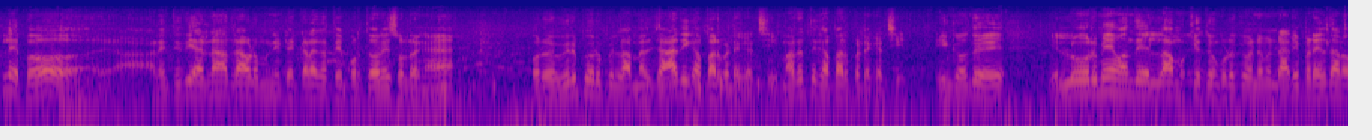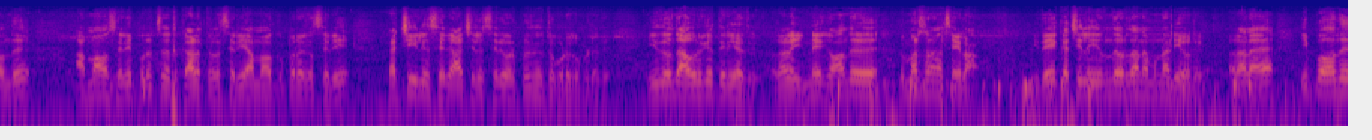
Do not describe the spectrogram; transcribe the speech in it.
இல்லை இப்போது அனைத்து இந்திய அண்ணா திராவிட முன்னேற்ற கழகத்தை பொறுத்தவரை சொல்கிறேங்க ஒரு விருப்பு வெறுப்பு இல்லாமல் ஜாதிக்கு அப்பாற்பட்ட கட்சி மதத்துக்கு அப்பாற்பட்ட கட்சி. இங்கே வந்து எல்லோருமே வந்து எல்லா முக்கியத்துவம் கொடுக்க வேண்டும் என்ற அடிப்படையில் தான் வந்து அம்மாவும் சரி புரட்சியர் காலத்தில் சரி அம்மாவுக்கு பிறகு சரி கட்சியிலும் சரி ஆட்சியிலும் சரி ஒரு பிரதிநிதித்துவம் கொடுக்கப்பட்டது. இது வந்து அவருக்கே தெரியாது. அதனால் இன்றைக்கி வந்து விமர்சனங்கள் செய்யலாம். இதே கட்சியில் இருந்தவர் தானே முன்னாடி அவர். அதனால் இப்போ வந்து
